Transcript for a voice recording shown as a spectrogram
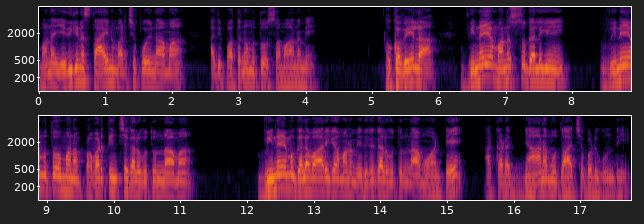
మన ఎదిగిన స్థాయిని మర్చిపోయినామా? అది పతనముతో సమానమే. ఒకవేళ వినయ మనస్సు కలిగి వినయముతో మనం ప్రవర్తించగలుగుతున్నామా? వినయము గలవారిగా మనం ఎదగగలుగుతున్నాము అంటే అక్కడ జ్ఞానము దాచబడి ఉంది.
